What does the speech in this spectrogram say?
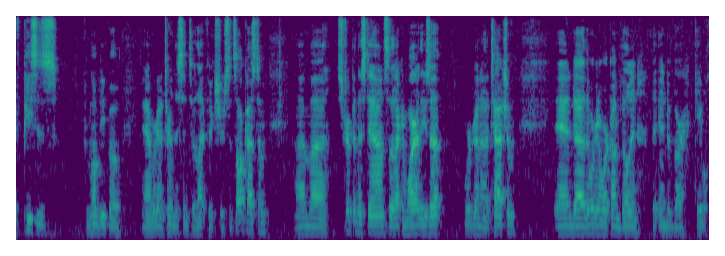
Of pieces from Home Depot and we're going to turn this into a light fixture. So it's all custom. I'm uh, stripping this down so that I can wire these up. We're going to attach them and uh, then we're going to work on building the end of our cable.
